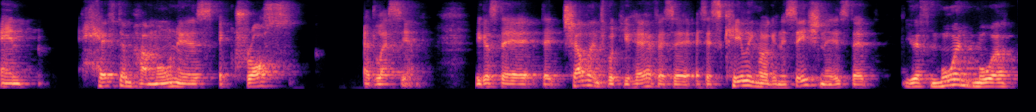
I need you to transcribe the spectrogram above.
and have them harmonious across Atlassian. Because the, the challenge what you have as a, as a scaling organization is that you have more and more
